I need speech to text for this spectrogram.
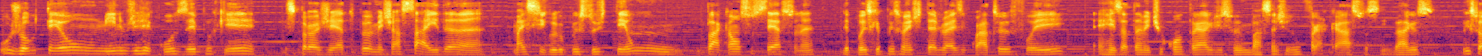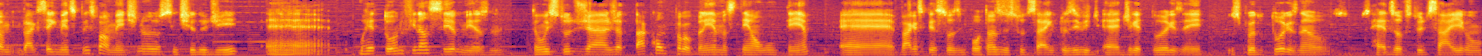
o jogo ter um mínimo de recursos aí, porque esse projeto provavelmente é uma saída mais segura para o estúdio ter um placar um sucesso, né? Depois que principalmente Dead Rising 4 foi é exatamente o contrário disso, foi bastante um fracasso, assim, vários, principalmente, vários segmentos, principalmente no sentido de é, o retorno financeiro mesmo, né? Então o estúdio já já está com problemas tem algum tempo. É, várias pessoas importantes do estúdio saíram, inclusive é, diretores aí, os produtores, né, os, os heads of studio saíram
